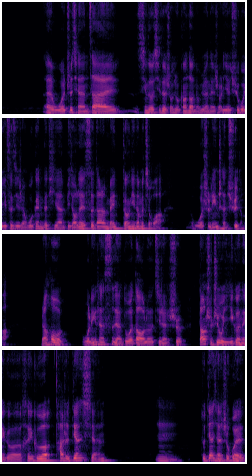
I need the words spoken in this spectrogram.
哎，我之前在新泽西的时候，就是刚到纽约那时候，也去过一次急诊。我跟你的体验比较类似，当然没等你那么久啊。我是凌晨去的嘛，然后我凌晨四点多到了急诊室，当时只有一个那个黑哥，他是癫痫，嗯，就癫痫是会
